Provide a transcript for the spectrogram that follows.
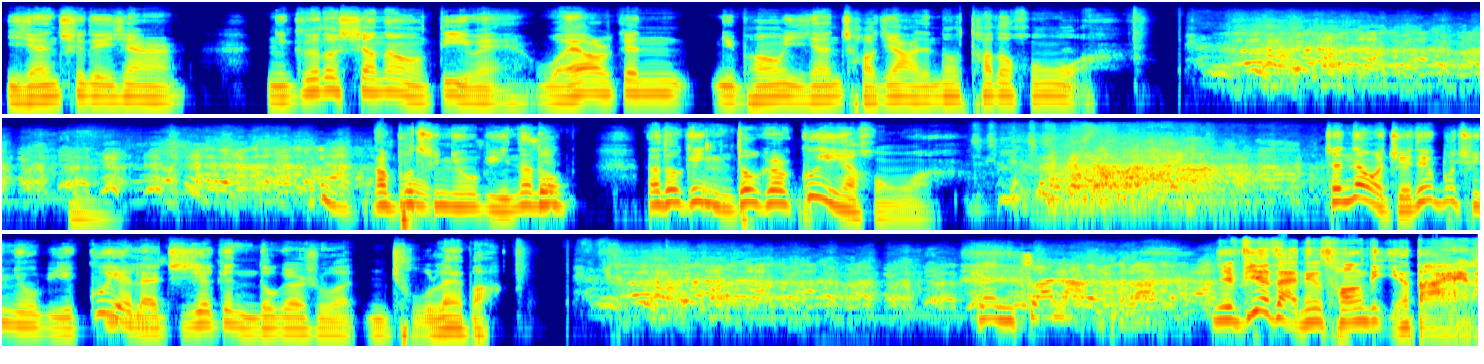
以前处对象，你哥都相当有地位。我要是跟女朋友以前吵架，人都他都哄我，那不吹牛逼，那都那都给你豆哥跪下哄我。真的，我绝对不吹牛逼，跪下来直接跟你豆哥说：“你出来吧。”那你钻哪去了？你别在那个床底下待了，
